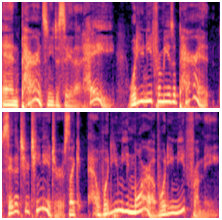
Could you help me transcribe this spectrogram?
And parents need to say that. Hey, what do you need from me as a parent? Say that to your teenagers. Like, what do you need more of? What do you need from me?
